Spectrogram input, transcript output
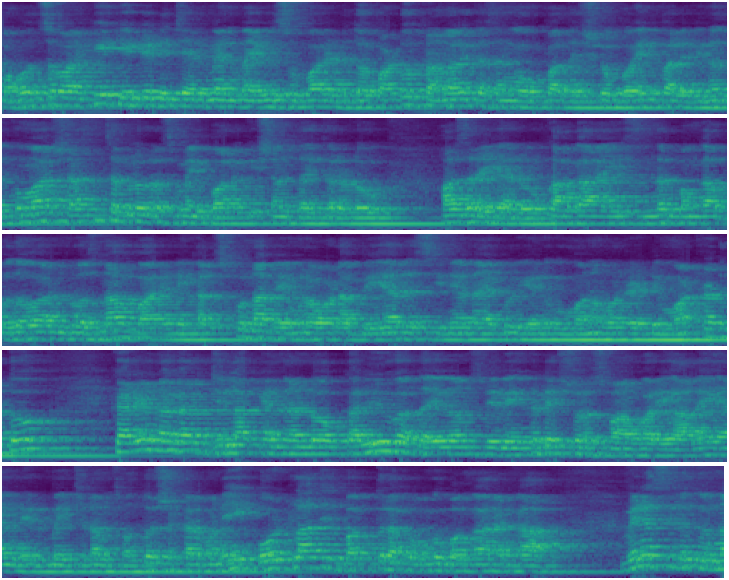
మహోత్సవానికి టీటీడీ చైర్మన్ వైవి సుబ్బారెడ్డితో పాటు ప్రణాళిక సంఘం ఉపాధ్యక్షులు బోయినపల్లి వినోద్ కుమార్ శాసనసభ్యులు రసమై బాలకిషన్ తదితరులు హాజరయ్యారు. కాగా ఈ సందర్భంగా బుధవారం రోజున వారిని కలుసుకున్న వేములవాడ బీఆర్ఎస్ సీనియర్ నాయకుడు ఏనుగు మనోహర్ రెడ్డి మాట్లాడుతూ కరీంనగర్ జిల్లా కేంద్రంలో కలియుగ దైవం శ్రీ వెంకటేశ్వర స్వామివారి ఆలయాన్ని నిర్మించడం సంతోషకరమని కోట్లాది భక్తుల కొంగు బంగారంగా విరసిల్లుతున్న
